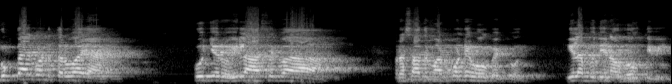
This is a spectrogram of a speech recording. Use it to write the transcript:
ಮುಕ್ತಾಯಗೊಂಡ ತರುವಾಯ ಪೂಜ್ಯರು ಇಲ್ಲ ಆಶೀರ್ವಾದ ಪ್ರಸಾದ ಮಾಡ್ಕೊಂಡೇ ಹೋಗ್ಬೇಕು. ಇಲ್ಲ ಬುದ್ಧಿ ನಾವು ಹೋಗ್ತೀವಿ.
